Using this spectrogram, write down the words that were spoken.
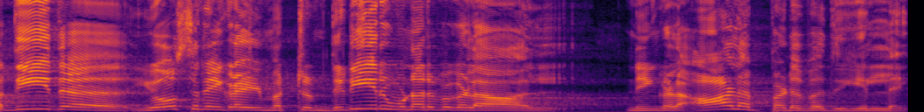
அதீத யோசனைகள் மற்றும் திடீர் உணர்வுகளால் நீங்கள் ஆளப்படுவது இல்லை.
